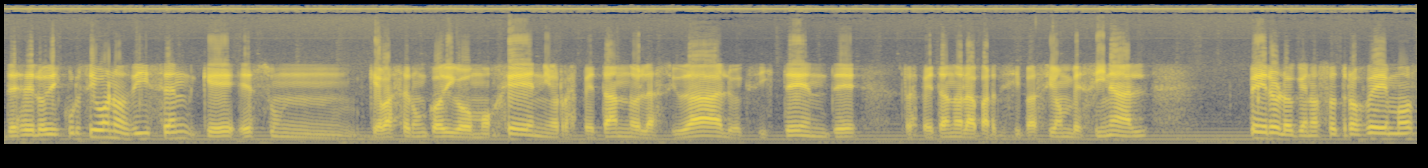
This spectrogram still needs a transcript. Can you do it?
desde lo discursivo nos dicen que es un que va a ser un código homogéneo, respetando la ciudad, lo existente, respetando la participación vecinal pero lo que nosotros vemos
